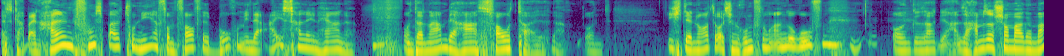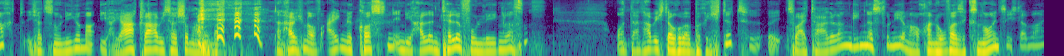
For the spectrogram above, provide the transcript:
Es gab ein Hallenfußballturnier vom VfL Bochum in der Eishalle in Herne. Und da nahm der HSV teil. Und ich der Norddeutschen Rundfunk angerufen und gesagt, ja, also haben Sie das schon mal gemacht? Ich hatte es noch nie gemacht. Ja, ja, klar habe ich das schon mal gemacht. Dann habe ich mir auf eigene Kosten in die Halle ein Telefon legen lassen. Und dann habe ich darüber berichtet. Zwei Tage lang ging das Turnier, war auch Hannover 96 dabei.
